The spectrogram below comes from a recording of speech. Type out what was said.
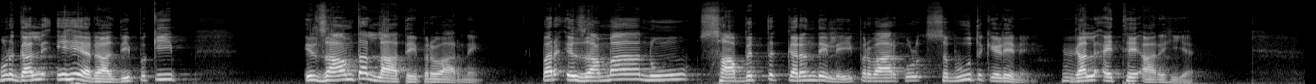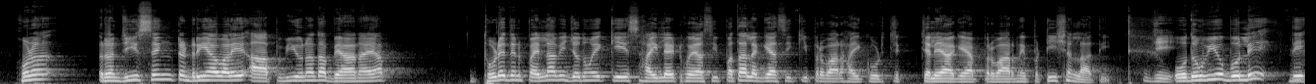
ਹੁਣ ਗੱਲ ਇਹ ਹੈ ਰਾਜਦੀਪ ਕਿ ਇਲਜ਼ਾਮ ਤਾਂ ਲਾਤੇ ਪਰਿਵਾਰ ਨੇ ਪਰ ਇਲਜ਼ਾਮਾਂ ਨੂੰ ਸਾਬਿਤ ਕਰਨ ਦੇ ਲਈ ਪਰਿਵਾਰ ਕੋਲ ਸਬੂਤ ਕਿਹੜੇ ਨੇ? ਗੱਲ ਇੱਥੇ ਆ ਰਹੀ ਹੈ। ਹੁਣ ਰਣਜੀਤ ਸਿੰਘ ਟੰਡਰੀਆਂ ਵਾਲੇ ਆਪ ਵੀ ਉਹਨਾਂ ਦਾ ਬਿਆਨ ਆਇਆ। ਥੋੜੇ ਦਿਨ ਪਹਿਲਾਂ ਵੀ ਜਦੋਂ ਇਹ ਕੇਸ ਹਾਈਲਾਈਟ ਹੋਇਆ ਸੀ ਪਤਾ ਲੱਗਿਆ ਸੀ ਕਿ ਪਰਿਵਾਰ ਹਾਈ ਕੋਰਟ ਚ ਚਲਿਆ ਗਿਆ ਪਰਿਵਾਰ ਨੇ ਪਟੀਸ਼ਨ ਲਾਤੀ। ਜੀ। ਉਦੋਂ ਵੀ ਉਹ ਬੋਲੇ ਤੇ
